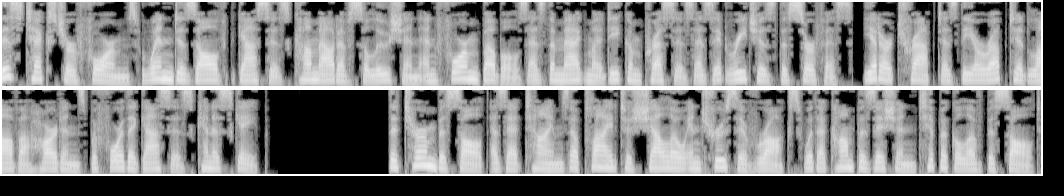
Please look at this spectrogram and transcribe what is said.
This texture forms when dissolved gases come out of solution and form bubbles as the magma decompresses as it reaches the surface, yet are trapped as the erupted lava hardens before the gases can escape. The term basalt is at times applied to shallow intrusive rocks with a composition typical of basalt,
